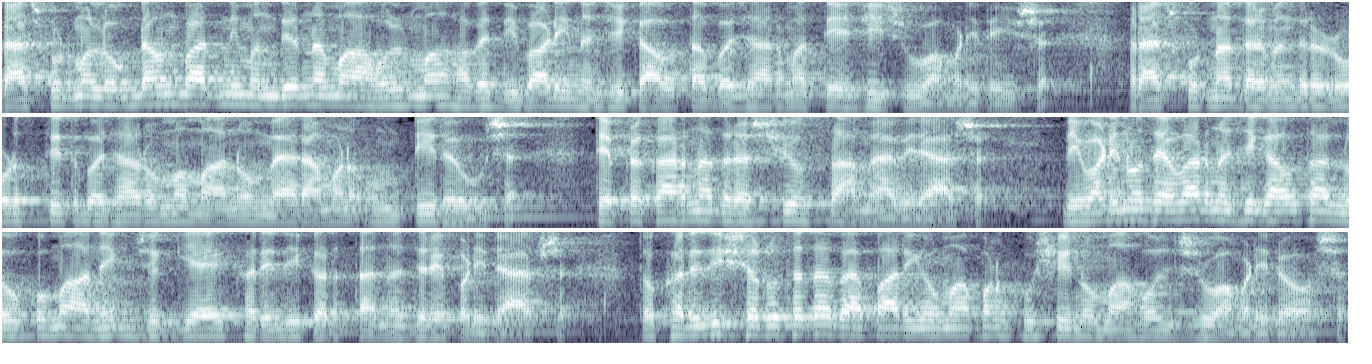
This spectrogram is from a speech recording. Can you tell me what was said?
રાજકોટમાં લોકડાઉન બાદની મંદિરના માહોલમાં હવે દિવાળી નજીક આવતા બજારમાં તેજી જોવા મળી રહી છે. રાજકોટના ધર્મેન્દ્ર રોડ સ્થિત બજારોમાં માનવ મહેરામણ ઉમટી રહ્યું છે. તે પ્રકારના દ્રશ્યો સામે આવી રહ્યા છે. દિવાળીનો તહેવાર નજીક આવતા લોકોમાં અનેક જગ્યાએ ખરીદી કરતા નજરે પડી રહ્યા છે. તો ખરીદી શરૂ થતા વેપારીઓમાં પણ ખુશીનો માહોલ જોવા મળી રહ્યો છે.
